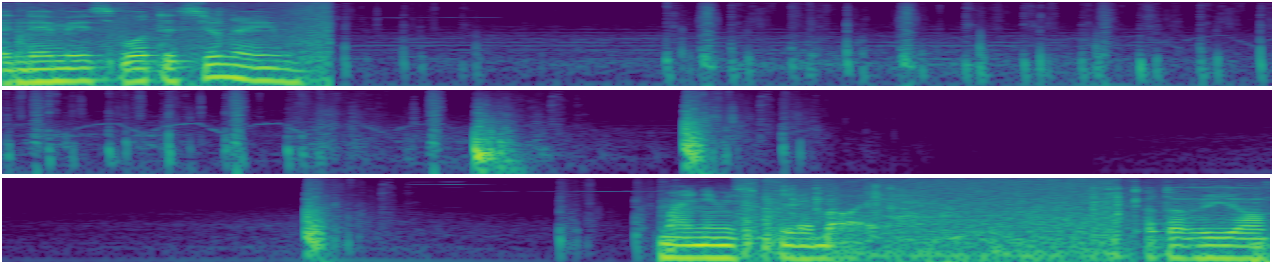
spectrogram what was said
My name is, what is your name? My name is Playboy. Kataria.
